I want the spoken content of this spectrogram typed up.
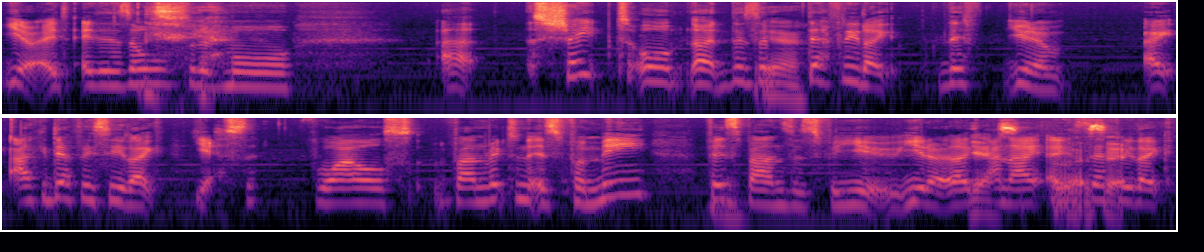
you know it, it is all sort of more uh, shaped or uh, there's a, Yeah. definitely like this. You know, I I can definitely see like yes, whilst Van Richten is for me, Fizban's is for you. You know, like Yes, and I well, it's definitely it. like.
